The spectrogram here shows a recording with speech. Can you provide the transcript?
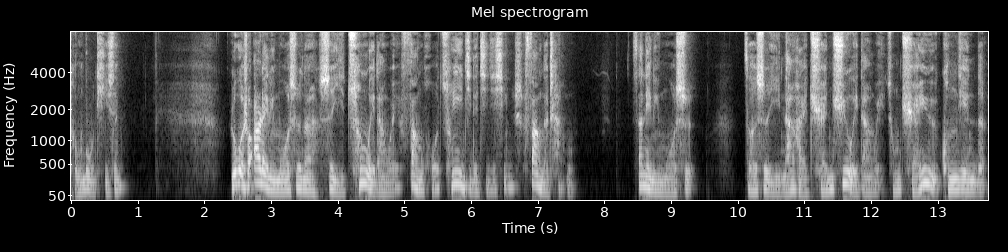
同步提升。如果说二点零模式呢，是以村为单位放活村一级的积极性，是放的产物；三点零模式则是以南海全区为单位，从全域空间的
